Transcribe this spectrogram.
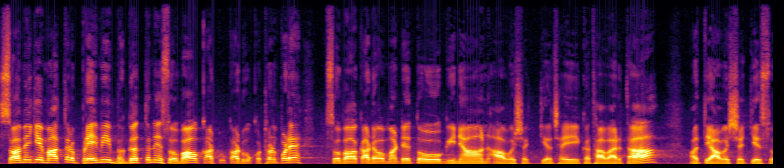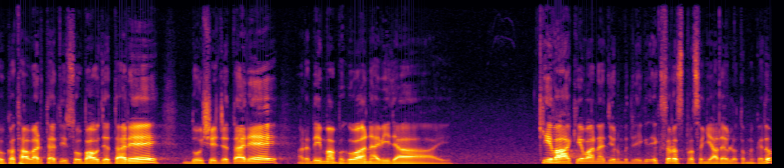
સ્વામી કે માત્ર પ્રેમી ભગતને સ્વભાવ કાઢવો કઠણ પડે. સ્વભાવ કાઢવા માટે તો જ્ઞાન આવશ્યક છે. કથા વાર્તા અતિ આવશ્યક કથા વાર્તાથી સ્વભાવ જતા રહે, દોષે જતા રહે, હૃદયમાં ભગવાન આવી જાય. કેવા, કેવાના જીવન બદલે. એક સરસ પ્રસંગ યાદ આવેલો તમને કહી દો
